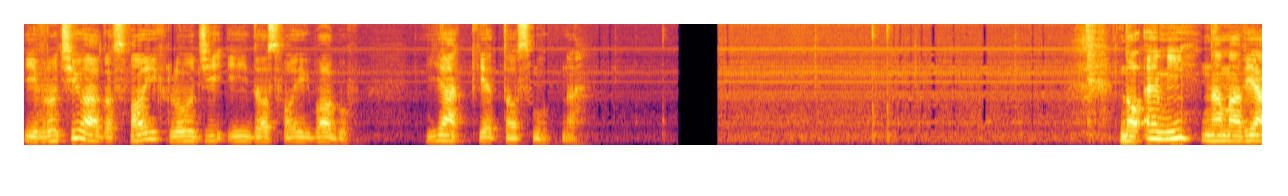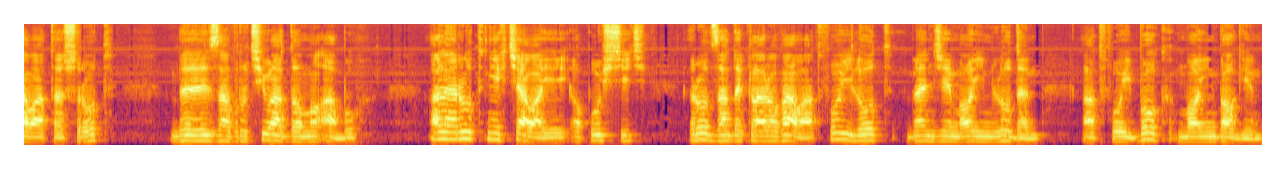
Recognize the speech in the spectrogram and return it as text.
i wróciła do swoich ludzi i do swoich bogów. Jakie to smutne. Noemi namawiała też Rut, by zawróciła do Moabu, ale Rut nie chciała jej opuścić. Rut zadeklarowała, Twój lud będzie moim ludem, a Twój Bóg moim Bogiem.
